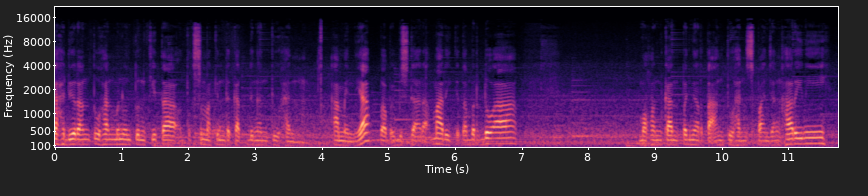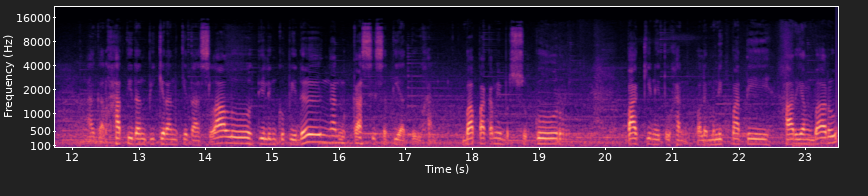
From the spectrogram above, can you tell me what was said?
Kehadiran Tuhan menuntun kita untuk semakin dekat dengan Tuhan. Amin ya, Bapak Ibu Saudara. Mari kita berdoa. Mohonkan penyertaan Tuhan sepanjang hari ini agar hati dan pikiran kita selalu dilingkupi dengan kasih setia Tuhan. Bapak kami bersyukur pagi ini Tuhan boleh menikmati hari yang baru.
